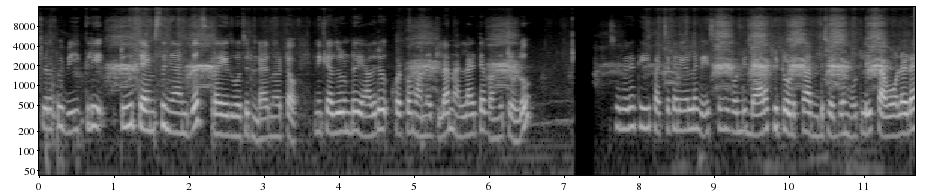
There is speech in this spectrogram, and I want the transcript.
സിറപ്പ് വീക്ക്ലി ടു ടൈംസ് ഞാനിത് സ്പ്രേ ചെയ്ത് കൊടുത്തിട്ടുണ്ടായിരുന്നു കേട്ടോ. എനിക്കതുകൊണ്ട് യാതൊരു കുഴപ്പം വന്നിട്ടില്ല. നല്ലതായിട്ടേ വന്നിട്ടുള്ളൂ. ചിലരൊക്കെ ഈ പച്ചക്കറികളിലെ വേസ്റ്റൊക്കെ കൊണ്ട് ഡയറക്റ്റ് ഇട്ട് കൊടുക്കാറുണ്ട്. ചെടിയുടെ മൂട്ടിൽ ഈ സവോളയുടെ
